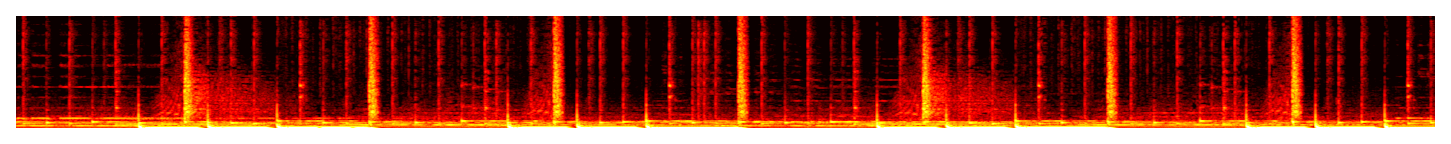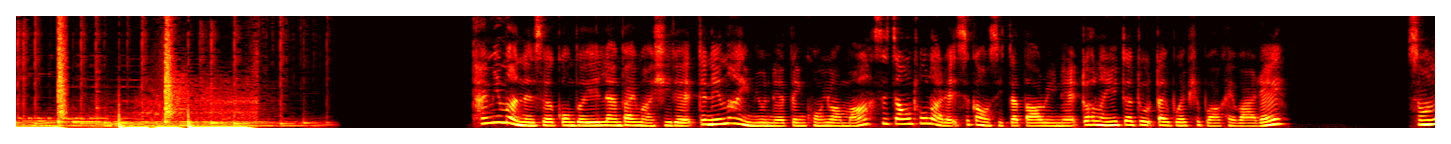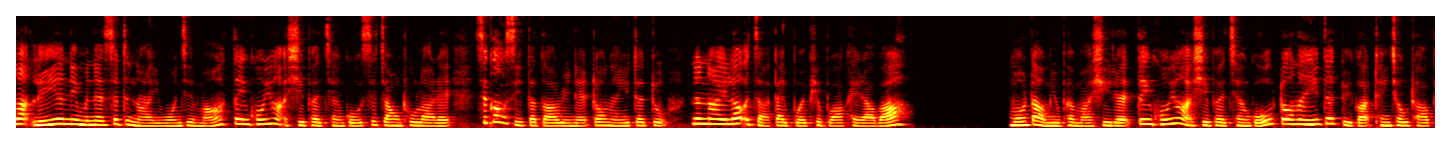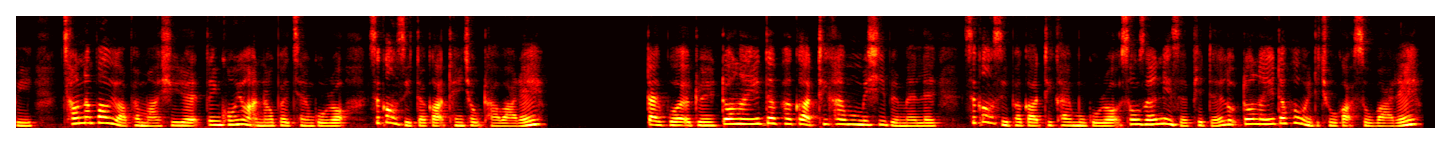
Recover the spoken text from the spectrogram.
ထိုင်းမြန်မာနယ်စပ်ကုံသွယ်ရေးလမ်းပိုင်းမှာရှိတဲ့တနင်္သာရီမြို့နယ်တိန်ခွန်ရွာမှာစစ်ကြောင်းထိုးလာတဲ့စစ်ကောင်စီတပ်သားတွေနဲ့တော်လှန်ရေးတပ်တို့တိုက်ပွဲဖြစ်ပွားခဲ့ပါတယ်။ ဇွန်လ၄ရက်နေ့မနက်7:00နာရီဝန်းကျင်မှာတိန်ခွန်ရွာအရှိတ်ဖက်ချမ်းကိုစစ်ကြောင်းထိုးလာတဲ့စစ်ကောင်စီတပ်သားတွေနဲ့တော်လှန်ရေးတပ်တို့2နာရီလောက်အကြာတိုက်ပွဲဖြစ်ပွားခဲ့တာပါ။မော်တောင်မြို့ဖက်မှာရှိတဲ့တိန်ခွန်ရွာအရှိတ်ဖက်ချမ်းကိုတော်လှန်ရေးတပ်တွေကထိန်းချုပ်ထားပြီးချောင်းနှပေါက်ရွာဖက်မှာရှိတဲ့တိန်ခွန်ရွာအနောက်ဖက်ချမ်းကိုတော့စစ်ကောင်စီတပ်ကထိန်းချုပ်ထားပါတယ်။တိုက်ပွဲအတွင်းတော်လှန်ရေးတပ်ဖက်ကထိခိုက်မှုမရှိပေမဲ့လည်းစစ်ကောင်စီဘက်ကထိခိုက်မှုကိုတော့စုံစမ်းနေဆဲဖြစ်တယ်လို့တော်လှန်ရေးတပ်ဖွဲ့ဝင်တချို့ကဆိုပါတယ်။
